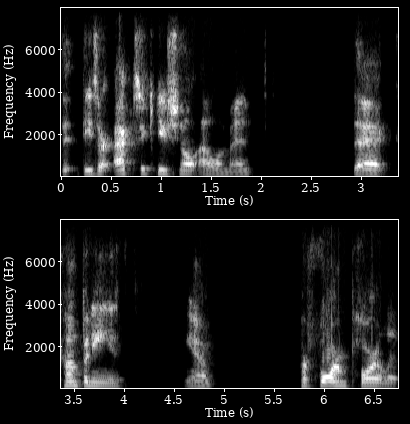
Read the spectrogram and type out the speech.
Th- these are executional elements that companies, you know, perform poorly,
